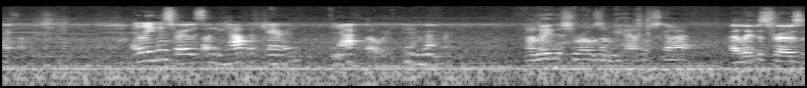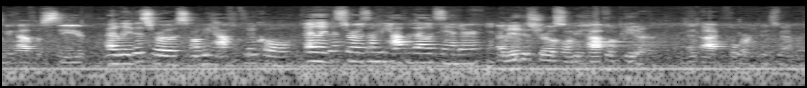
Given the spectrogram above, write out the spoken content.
I thought. I lay this rose on behalf of Karen, and act forward and remember. I lay this rose on behalf of Scott. I lay this rose on behalf of Steve. I lay this rose on behalf of Nicole. I lay this rose on behalf of Alexander. I lay this rose on behalf of Peter and act forward in his memory.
